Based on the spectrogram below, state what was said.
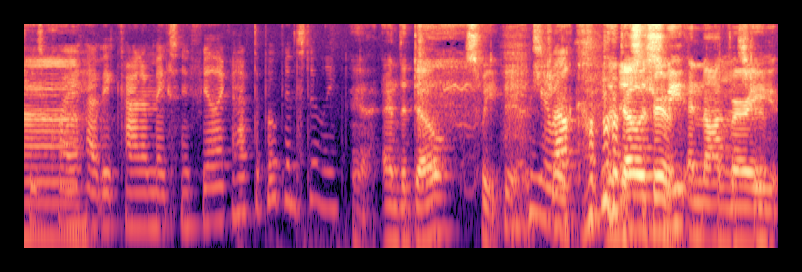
uh, quite heavy, kind of makes me feel like I have to poop instantly. Yeah. And the dough sweet. You're The welcome. dough is true. sweet and not It's very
